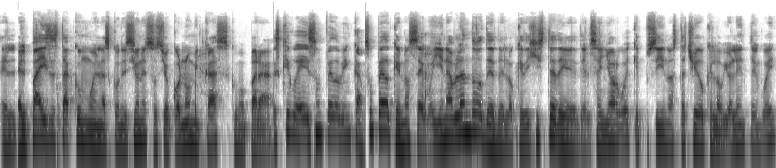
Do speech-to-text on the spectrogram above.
el- el país está como en las condiciones socioeconómicas como para. Es que, güey, es un pedo bien cabrón. Es un pedo que no sé, güey. Y en hablando de, de lo que dijiste de- del señor, güey, que pues sí, no está chido que lo violenten, güey.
